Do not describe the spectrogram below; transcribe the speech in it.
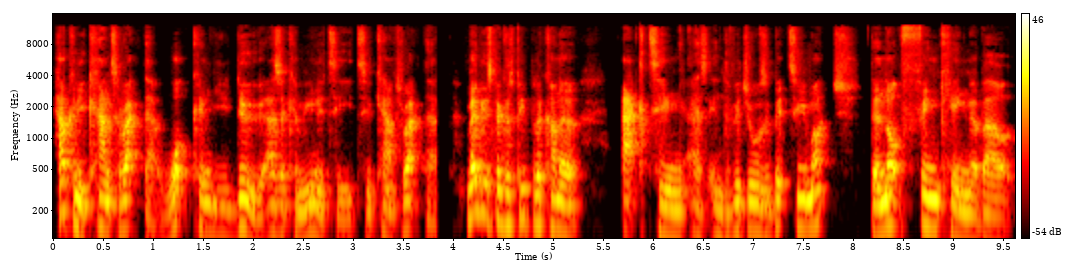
how can you counteract that? What can you do as a community to counteract that? Maybe it's because people are kind of acting as individuals a bit too much they're not thinking about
